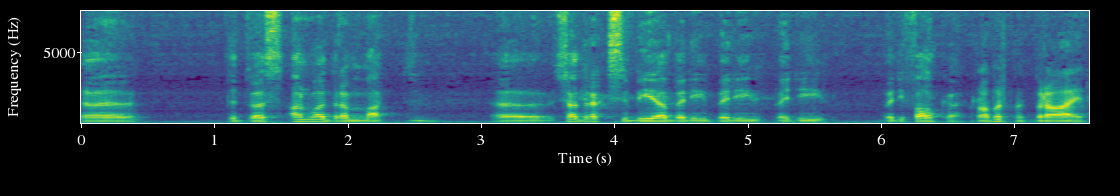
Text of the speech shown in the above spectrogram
uh dit was Anwar Dramat. Hmm. Uh Sadrak Sibia by die by die by die by die Valke. Robert McBride.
